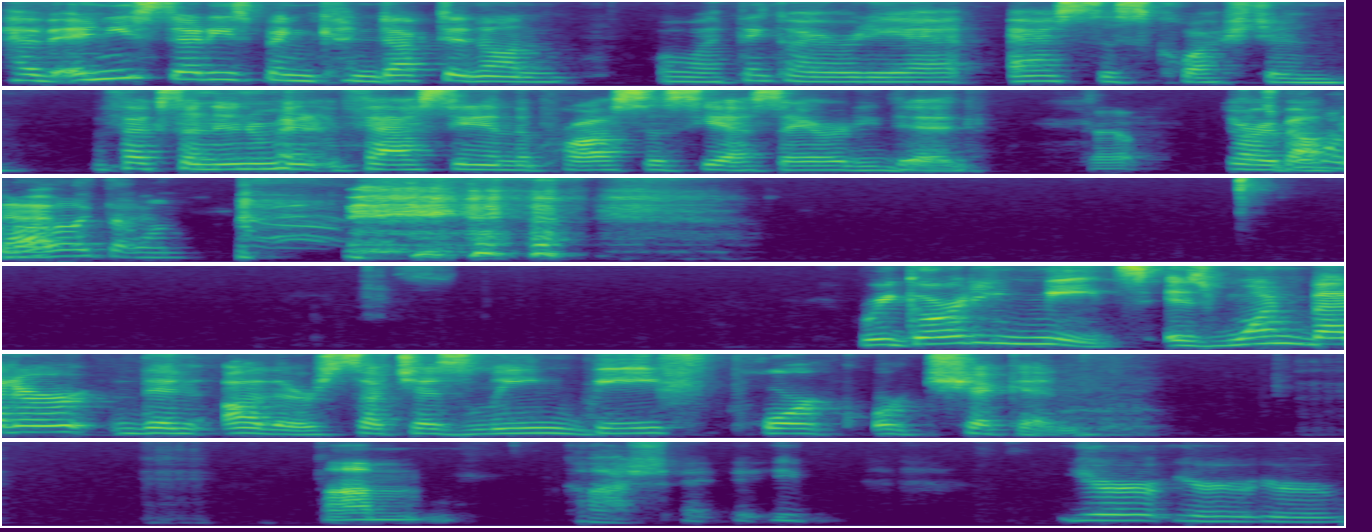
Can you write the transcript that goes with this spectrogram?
have any studies been conducted on Oh, I think I already asked this question. Effects on intermittent fasting in the process. Yes, I already did. Yep. Sorry about that. I like that one. Regarding meats, is one better than others, such as lean beef, pork, or chicken? Um, gosh, it, your your your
